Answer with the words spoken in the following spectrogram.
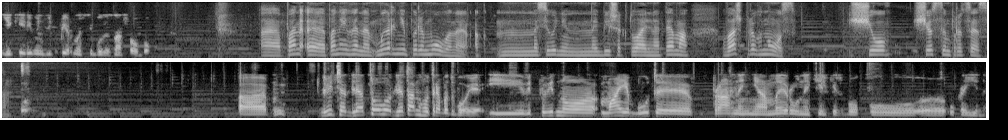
який рівень відпірності буде з нашого боку. Пан, е, пане Євгене, мирні перемовини на сьогодні найбільш актуальна тема. Ваш прогноз, що, що з цим процесом? Дивіться, для того для танго треба двоє, і відповідно має бути прагнення миру не тільки з боку е, України,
